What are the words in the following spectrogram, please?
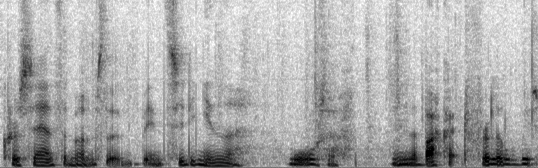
chrysanthemums that had been sitting in the water in the bucket for a little bit.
